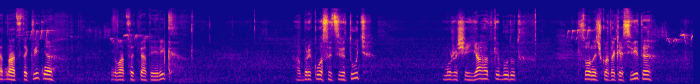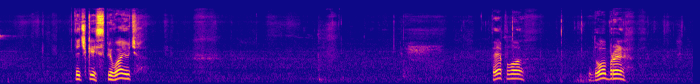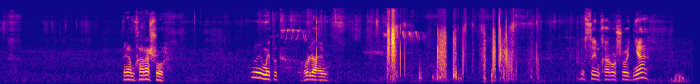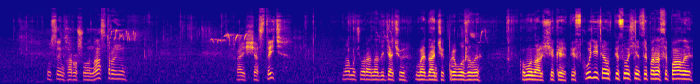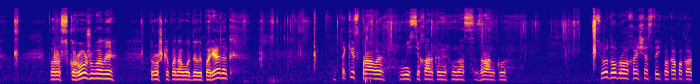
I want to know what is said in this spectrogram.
15 квітня, 25 рік. Абрикоси цвітуть. Може ще й ягодки будуть. Сонечко таке світе. Птички співають. Тепло, добре. Прям хорошо. Ну і ми тут гуляємо. Усім хорошого дня. Усім хорошого настрою. Хай щастить. Нам вчора на дитячий майданчик привозили комунальщики піску дітям в пісочниці понасипали, порозкорожували, трошки понаводили порядок. Такі справи в місті Харкові у нас зранку. Всього доброго, хай щастить, пока-пока.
